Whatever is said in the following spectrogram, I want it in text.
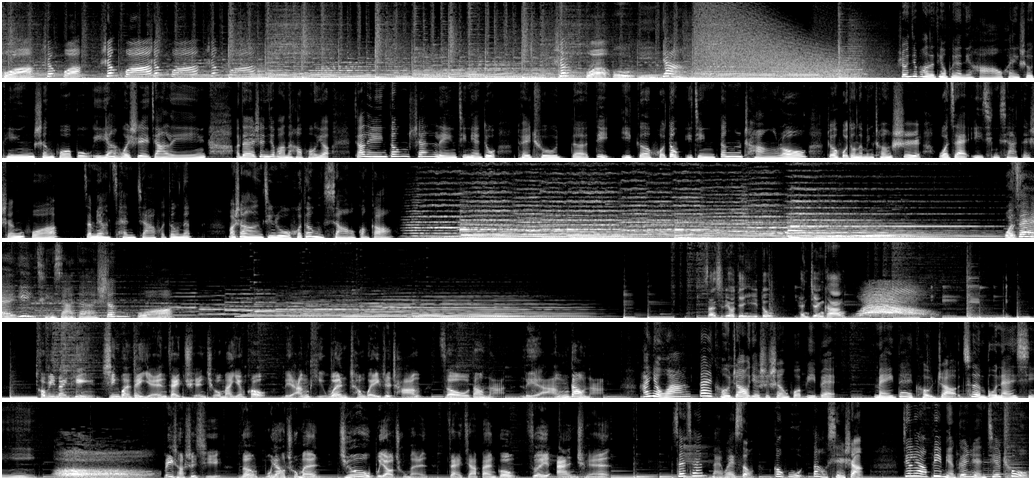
活，生活，生活，生活，生活，生活不一样。收音机旁的听众朋友，您好，欢迎收听《生活不一样》，我是嘉玲。好的，收音机旁的好朋友，嘉玲东山林今年度推出的第一个活动已经登场喽。这个活动的名称是“我在疫情下的生活”。怎么样参加活动呢？马上进入活动小广告。我在疫情下的生活。三十六点一度，很健康。哇！COVID-19 新冠肺炎在全球蔓延后，量体温成为日常，走到哪量到哪。还有啊，戴口罩也是生活必备，没戴口罩寸步难行。哦。非常时期，能不要出门就不要出门，在家办公最安全。三餐买外送，购物到线上，尽量避免跟人接触。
